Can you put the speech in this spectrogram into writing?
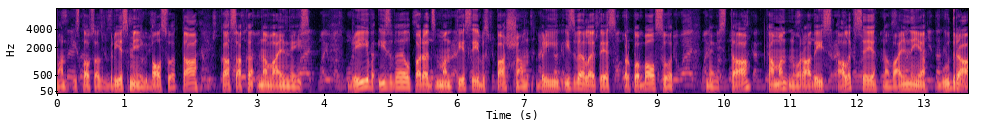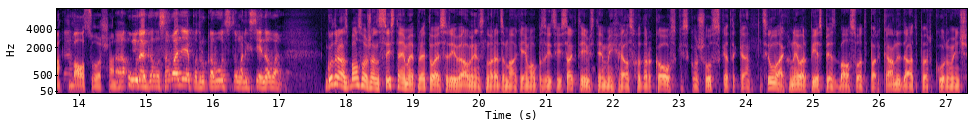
Man izklausās briesmīgi balsot tā, kā saka Navaļnijas. Brīva izvēle paredz man tiesības pašam brīvi izvēlēties, par ko balsot, nevis tā, kā man norādīs Alekseja Navaļnija gudrā balsošana. Gudrās balsošanas sistēmai pretojas arī vēl viens no redzamākajiem opozīcijas aktīvistiem, Mihails Hodorkovskis, kurš uzskata, ka cilvēku nevar piespiest balsot par kandidātu, par kuru viņš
